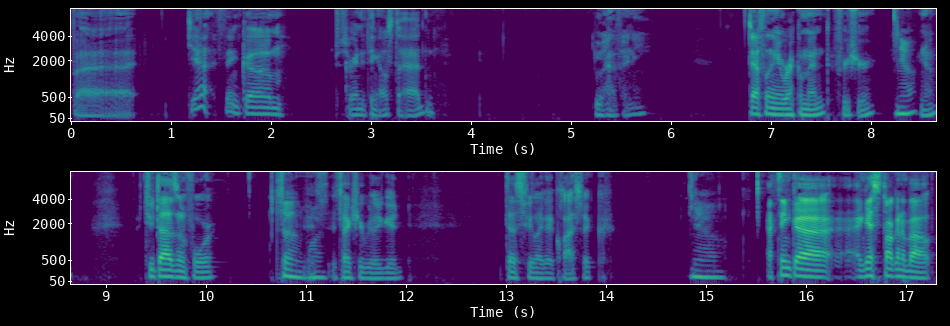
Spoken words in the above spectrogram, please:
But yeah, I think um is there anything else to add? You have any? Definitely recommend for sure. Yeah. 2004. Seven It's, it's actually really good. It does feel like a classic. Yeah. I think uh I guess talking about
